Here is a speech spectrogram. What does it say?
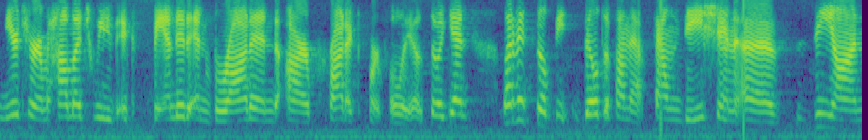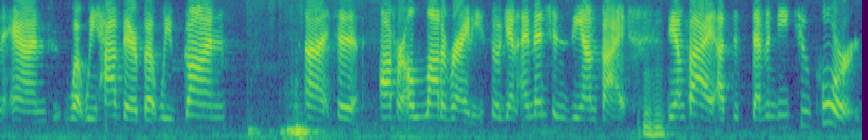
near term, how much we've expanded and broadened our product portfolio. So again, a lot of it's still be built upon that foundation of Xeon and what we have there, but we've gone – uh, to offer a lot of variety. So again, I mentioned Xeon Phi. Mm-hmm. Xeon Phi up to 72 cores,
